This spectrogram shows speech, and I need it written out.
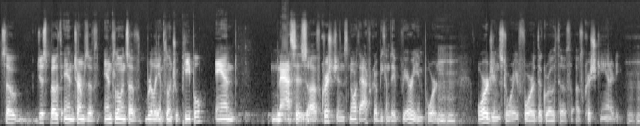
So, just both in terms of influence of really influential people and masses of Christians, North Africa becomes a very important mm-hmm. origin story for the growth of, of Christianity. Mm-hmm.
